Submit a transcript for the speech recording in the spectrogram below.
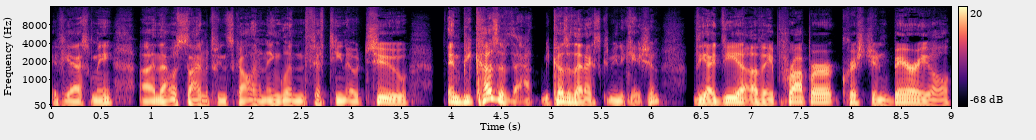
if you ask me. Uh, and that was signed between Scotland and England in 1502. And because of that, because of that excommunication, the idea of a proper Christian burial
